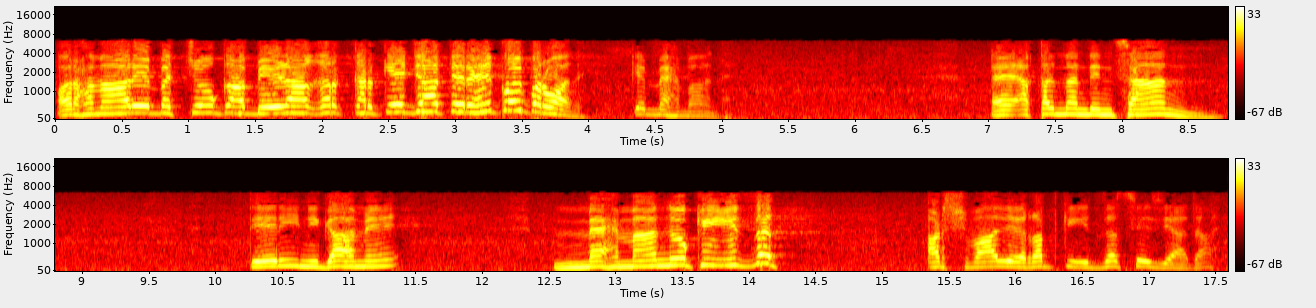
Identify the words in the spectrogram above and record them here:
اور ہمارے بچوں کا بیڑا غرق کر کے جاتے رہے کوئی پرواہ نہیں کہ مہمان ہے اے عقل مند انسان، تیری نگاہ میں مہمانوں کی عزت عرش والے رب کی عزت سے زیادہ ہے۔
